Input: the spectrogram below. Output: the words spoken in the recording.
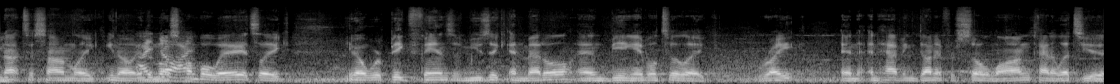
not to sound like you know in Mm-hmm. I the know, most I- humble way. It's like you know we're big fans of music and metal, and being able to like write and and having done it for so long kind of lets you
